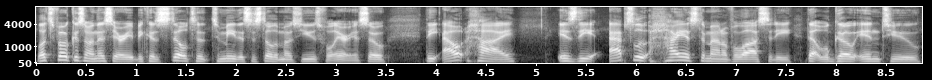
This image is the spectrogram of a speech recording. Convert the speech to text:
let's focus on this area because still, to, to me, this is still the most useful area. So the out high is the absolute highest amount of velocity that will go into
